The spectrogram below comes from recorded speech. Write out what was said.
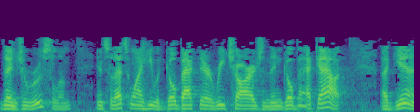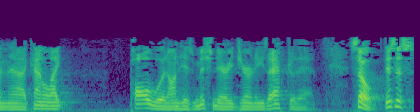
than Jerusalem. And so that's why he would go back there, recharge, and then go back out again, uh, kind of like Paul would on his missionary journeys after that. So this is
